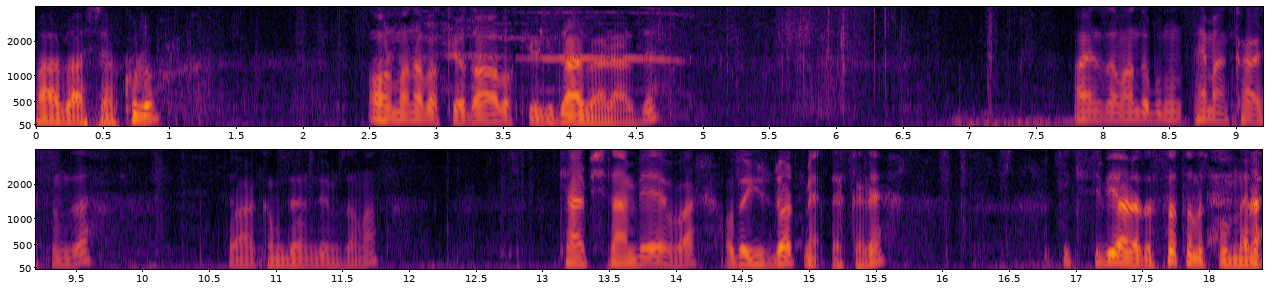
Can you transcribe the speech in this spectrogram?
Bazı ağaçlar kuru. Ormana bakıyor, dağa bakıyor. Güzel bir arazi. Aynı zamanda bunun hemen karşısında şu arkamı döndüğüm zaman kerpiçten bir ev var. O da 104 metrekare. İkisi bir arada satılık bunlara.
